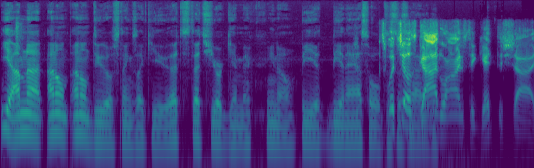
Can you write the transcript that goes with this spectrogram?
Yeah. I'm not. I don't. I don't do those things like you. That's that's your gimmick. You know, be a be an asshole. to What's those guidelines to get the shot?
